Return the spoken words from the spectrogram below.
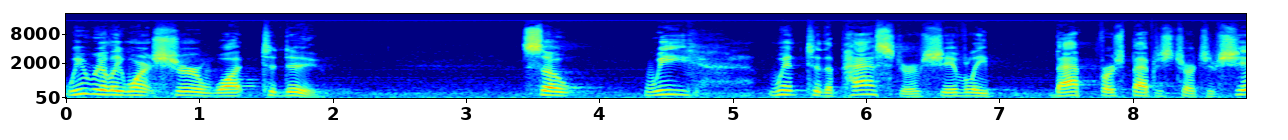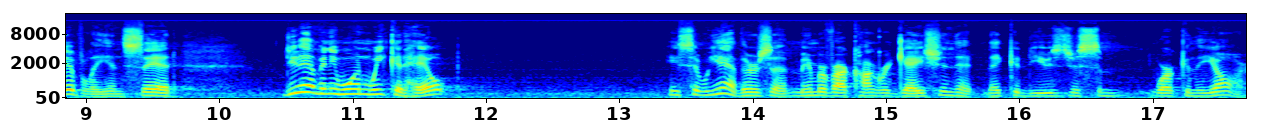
We really weren't sure what to do. So we went to the pastor of Shively, First Baptist Church of Shively, and said, Do you have anyone we could help? He said, Well, yeah, there's a member of our congregation that they could use just some work in the yard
